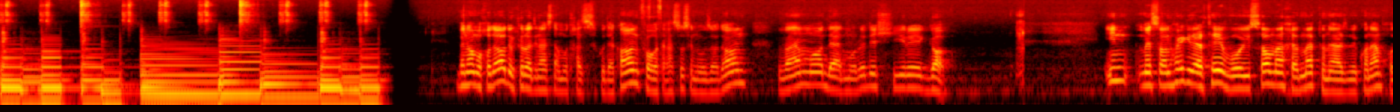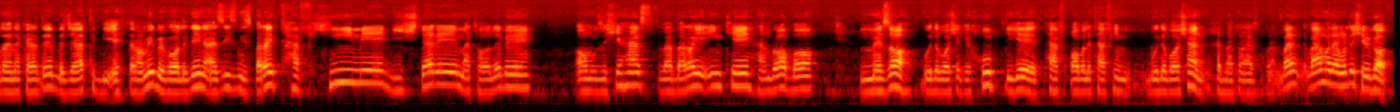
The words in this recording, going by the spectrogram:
به نام خدا دکتر آدین هستم متخصص کودکان فوق تخصص نوزادان و اما در مورد شیر گاو. این مثال هایی که در طی وایس ها من خدمتتون عرض می کنم خدای نکرده به جهت بی احترامی به والدین عزیز نیست. برای تفهیم بیشتر مطالب آموزشی هست و برای اینکه همراه با مزاح بوده باشه که خوب دیگه تف... قابل تفهیم بوده باشن خدمتتون عرض می‌کنم. و, و اما در مورد شیرگاه.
